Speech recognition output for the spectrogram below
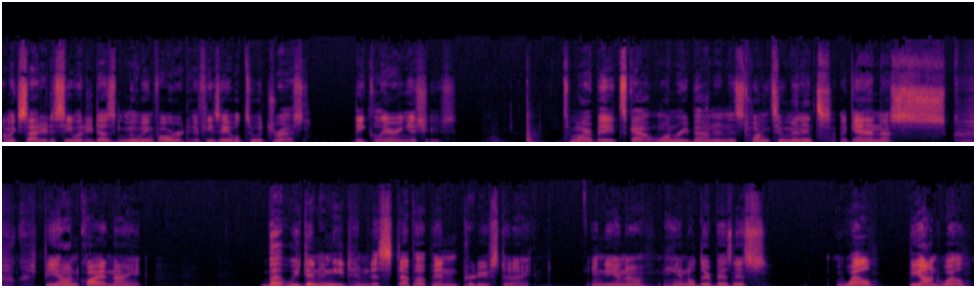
I'm excited to see what he does moving forward if he's able to address the glaring issues. Tamar Bates got one rebound in his 22 minutes. Again, a beyond quiet night. But we didn't need him to step up and produce tonight. Indiana handled their business well, beyond well.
